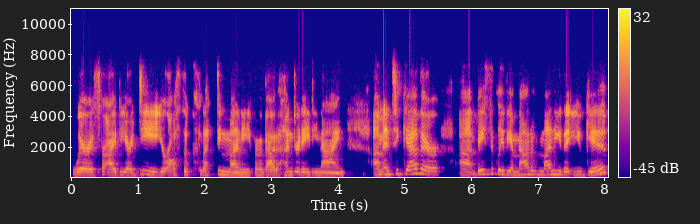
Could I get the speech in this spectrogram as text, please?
Whereas for IBRD, you're also collecting money from about 189. Um, and together, uh, basically, the amount of money that you give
